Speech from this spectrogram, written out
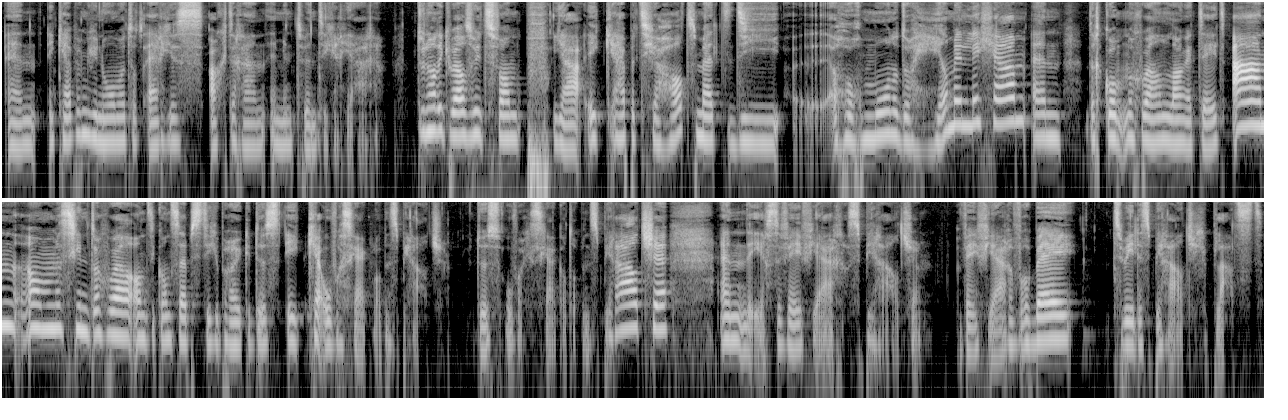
en ik heb hem genomen tot ergens achteraan in mijn twintiger jaren. Toen had ik wel zoiets van, ja, ik heb het gehad met die uh, hormonen door heel mijn lichaam. En er komt nog wel een lange tijd aan om misschien toch wel anticonceptie te gebruiken. Dus ik ga overschakelen op een spiraaltje. Dus overgeschakeld op een spiraaltje. En de eerste vijf jaar spiraaltje. Vijf jaren voorbij, tweede spiraaltje geplaatst.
